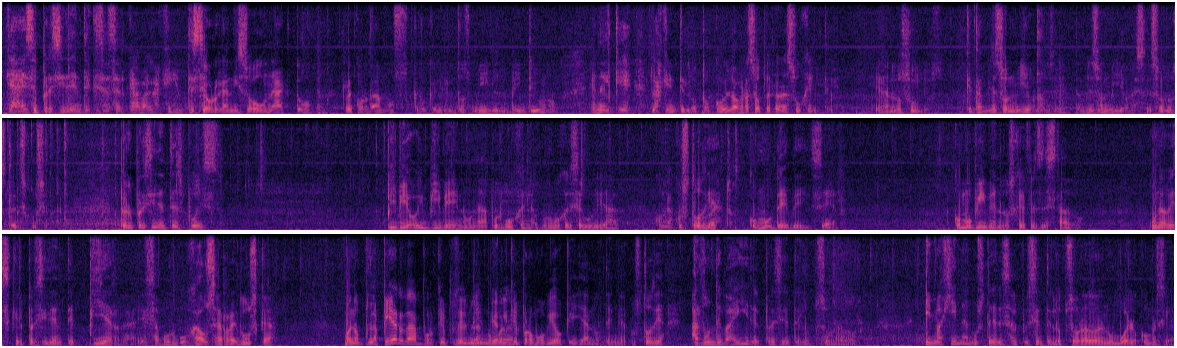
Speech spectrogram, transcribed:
ya ese presidente que se acercaba a la gente, se organizó un acto, recordamos, creo que en el 2021, en el que la gente lo tocó y lo abrazó, pero era su gente, eran los suyos, que también son millones, ¿eh? también son millones, eso no está discusión. Pero el presidente después vivió y vive en una burbuja, en la burbuja de seguridad, con la custodia, como debe ser, como viven los jefes de Estado una vez que el presidente pierda esa burbuja o se reduzca, bueno, la pierda porque pues él mismo fue el que promovió que ya no tenga custodia, ¿a dónde va a ir el presidente López Obrador? ¿Imaginan ustedes al presidente López Obrador en un vuelo comercial?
